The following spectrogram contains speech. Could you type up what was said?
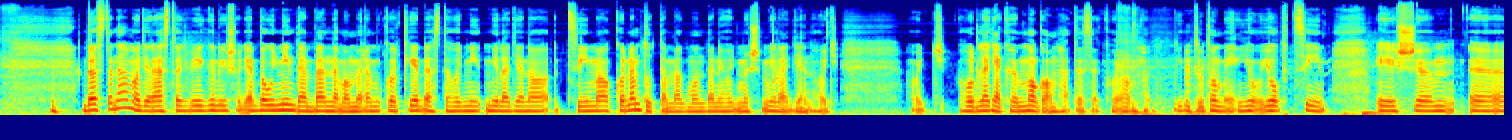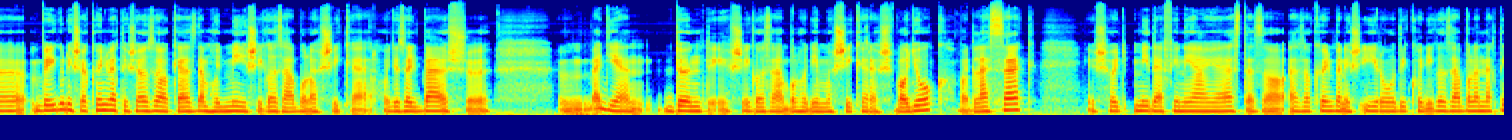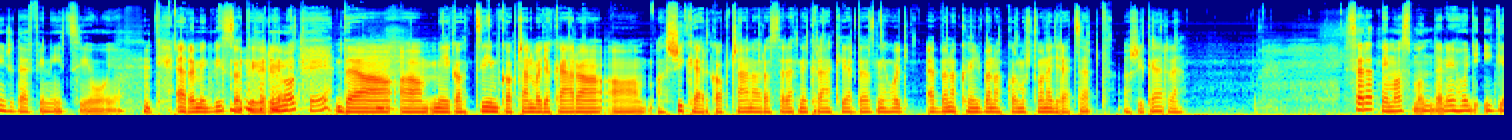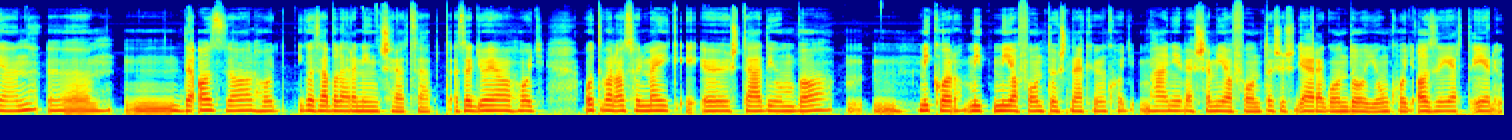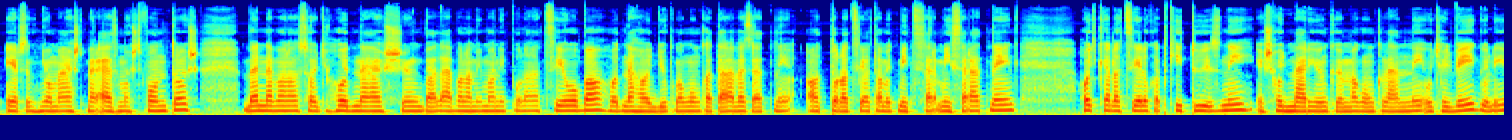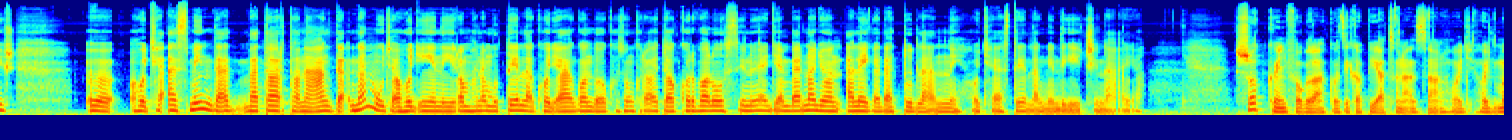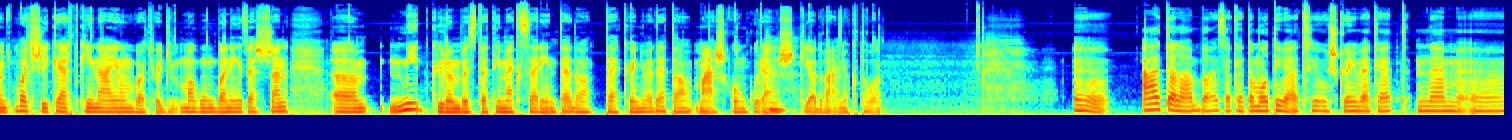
De aztán elmagyarázta, hogy végül is, hogy ebbe úgy minden benne van, mert amikor kérdezte, hogy mi, mi legyen a címe, akkor nem tudtam megmondani, hogy most mi legyen, hogy hogy, hogy legyek önmagam, hát ezek olyan, mit tudom én, jó, jobb cím. És ö, ö, végül is a könyvet is azzal kezdem, hogy mi is igazából a siker, hogy ez egy belső, egy ilyen döntés igazából, hogy én most sikeres vagyok, vagy leszek, és hogy mi definiálja ezt, ez a, ez a könyvben is íródik, hogy igazából ennek nincs definíciója. Erre még visszatérünk, okay. de a, a, még a cím kapcsán, vagy akár a, a, a siker kapcsán arra szeretnék rákérdezni, hogy ebben a könyvben akkor most van egy recept a sikerre? Szeretném azt mondani, hogy igen, de azzal, hogy igazából erre nincs recept. Ez egy olyan, hogy ott van az, hogy melyik stádiumban, mikor, mit, mi a fontos nekünk, hogy hány évesen mi a fontos, és hogy erre gondoljunk, hogy azért ér, érzünk nyomást, mert ez most fontos. Benne van az, hogy hogy ne essünk bele valami manipulációba, hogy ne hagyjuk magunkat elvezetni attól a célt, amit mit, mi szeretnénk, hogy kell a célokat kitűzni, és hogy merjünk önmagunk lenni, úgyhogy végül is hogyha ezt mindet betartanánk, de nem úgy, ahogy én írom, hanem úgy tényleg, hogy elgondolkozunk rajta, akkor valószínű egy ember nagyon elégedett tud lenni, hogyha ezt tényleg mindig így csinálja. Sok könyv foglalkozik a piacon azzal, hogy, hogy vagy sikert kínáljon, vagy hogy magunkban nézessen. Mi különbözteti meg szerinted a te könyvedet a más konkurens kiadványoktól? Ö, általában ezeket a motivációs könyveket nem ö,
